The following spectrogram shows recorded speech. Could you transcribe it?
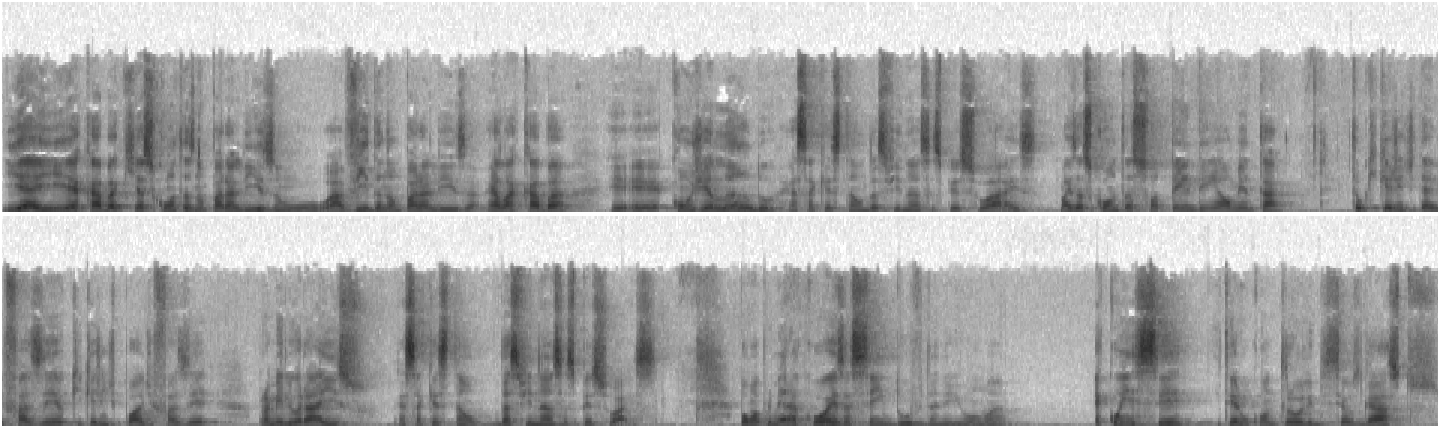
E aí acaba que as contas não paralisam, a vida não paralisa, ela acaba é, é, congelando essa questão das finanças pessoais, mas as contas só tendem a aumentar. Então, o que, que a gente deve fazer, o que, que a gente pode fazer para melhorar isso, essa questão das finanças pessoais? Bom, a primeira coisa, sem dúvida nenhuma, é conhecer e ter um controle de seus gastos.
